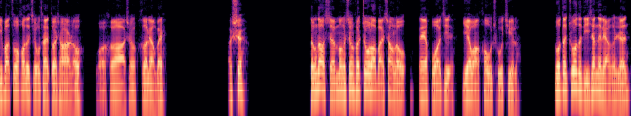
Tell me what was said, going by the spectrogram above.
你把做好的酒菜端上二楼，我和阿生喝两杯。”啊，是。等到沈梦生和周老板上楼，那伙计也往后厨去了。躲在桌子底下那两个人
